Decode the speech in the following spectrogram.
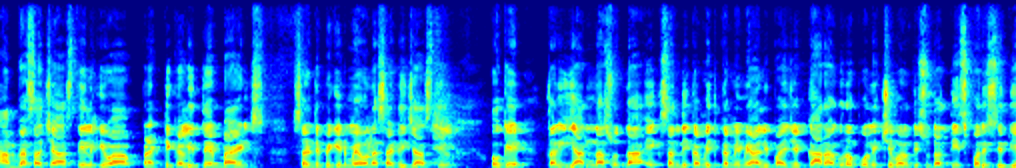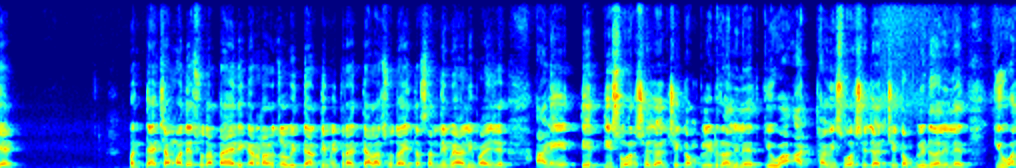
अभ्यासाच्या असतील किंवा प्रॅक्टिकली ते बँड्स सर्टिफिकेट मिळवण्यासाठीचे असतील. ओके? तर यांनासुद्धा एक संधी कमीत कमी मिळाली पाहिजे. कारागृह पोलीसची भरतीसुद्धा तीच परिस्थिती आहे. मग त्याच्यामध्ये सुद्धा तयारी करणारा जो विद्यार्थी मित्र आहे त्याला सुद्धा इथं संधी मिळाली पाहिजे. आणि तेहतीस वर्ष ज्यांची कंप्लीट झालेली आहेत किंवा अठ्ठावीस वर्ष ज्यांची कंप्लीट झालेली आहेत किंवा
